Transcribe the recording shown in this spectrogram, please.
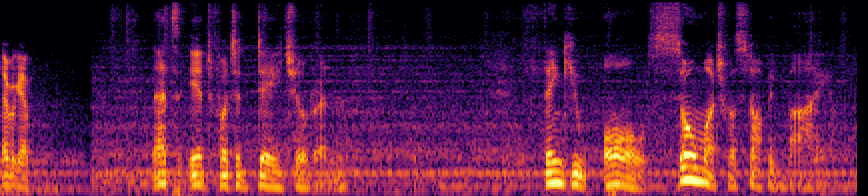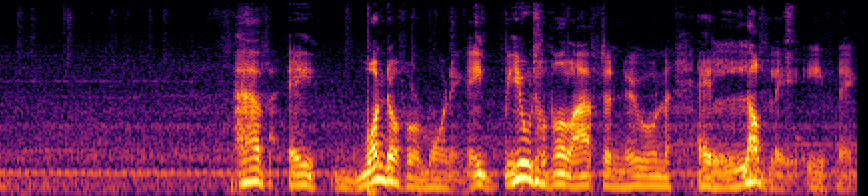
there we go. That's it for today, children. Thank you all so much for stopping by. Have a wonderful morning, a beautiful afternoon, a lovely evening.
